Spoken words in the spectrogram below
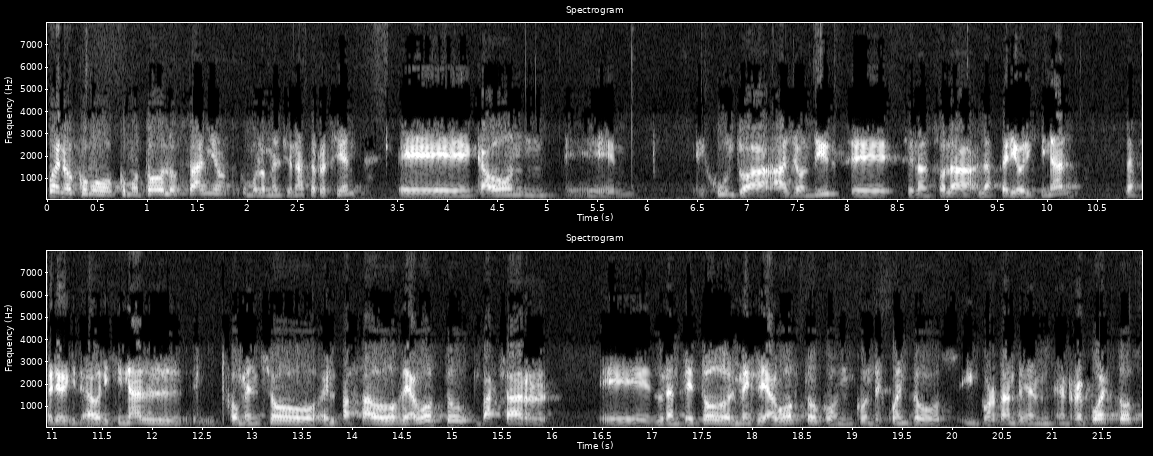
Bueno, como, como todos los años, como lo mencionaste recién, eh, Caón, eh, junto a, a John Deere, se, se lanzó la, la feria original. La feria ori- original comenzó el pasado 2 de agosto, va a estar eh, durante todo el mes de agosto con, con descuentos importantes en, en repuestos,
